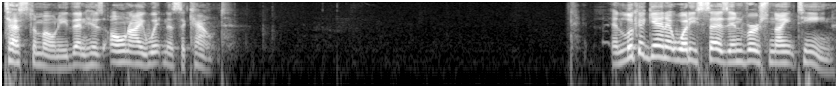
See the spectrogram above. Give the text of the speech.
testimony than his own eyewitness account. And look again at what he says in verse 19.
